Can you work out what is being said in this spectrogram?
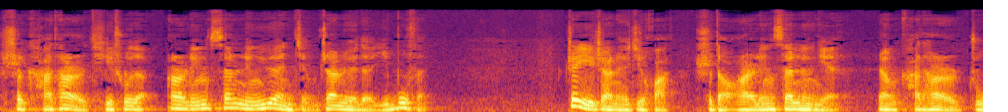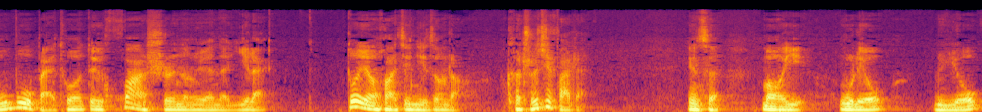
是卡塔尔提出的“二零三零愿景”战略的一部分。这一战略计划是到二零三零年，让卡塔尔逐步摆脱对化石能源的依赖，多元化经济增长，可持续发展。因此，贸易、物流、旅游、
